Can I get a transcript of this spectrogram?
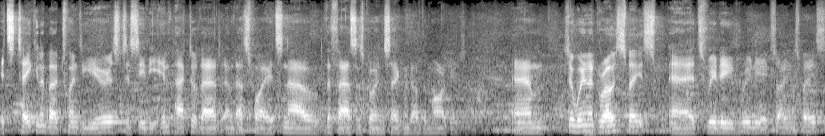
It's taken about 20 years to see the impact of that, and that's why it's now the fastest growing segment of the market. Um, so we're in a growth space. Uh, it's really, really exciting space.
